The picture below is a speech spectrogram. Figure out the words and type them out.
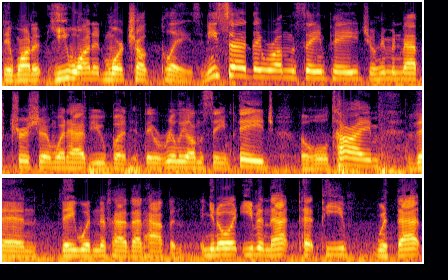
they wanted he wanted more chunk plays, and he said they were on the same page. You know, him and Matt Patricia and what have you. But if they were really on the same page the whole time, then they wouldn't have had that happen. And you know what? Even that pet peeve with that.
